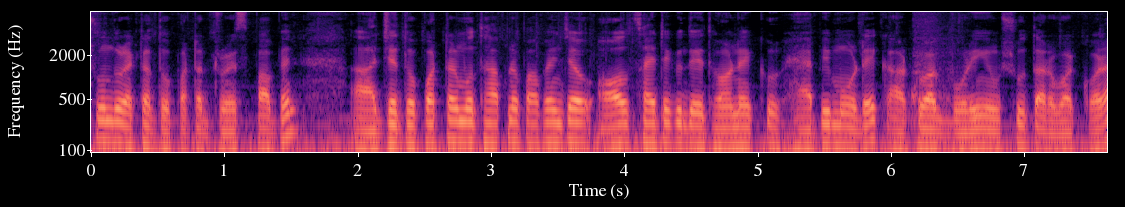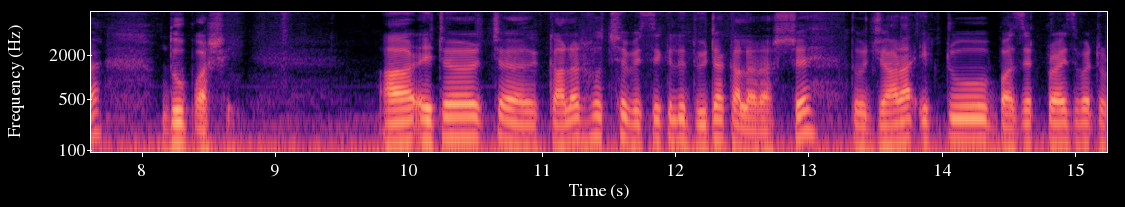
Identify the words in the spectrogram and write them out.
সুন্দর একটা দোপাট্টা ড্রেস পাবেন। আর যে দোপাট্টার মধ্যে আপনি পাবেন যে অল সাইডে কিন্তু এই ধরনের একটু হ্যাপি মোডে কার্টওয়ার্ক বোরিং এবং সুতার ওয়ার্ক করা দুপাশেই। আর এটার কালার হচ্ছে বেসিক্যালি দুইটা কালার আসছে। তো যারা একটু বাজেট প্রাইস বা একটু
